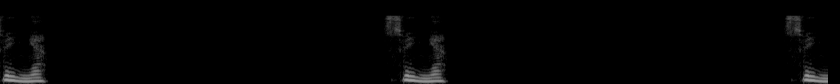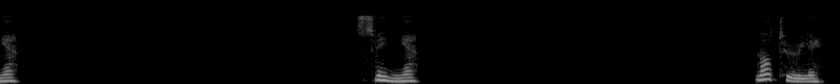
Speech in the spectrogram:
Svinge. Svinge. Svinge. Svinge. Naturlig.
